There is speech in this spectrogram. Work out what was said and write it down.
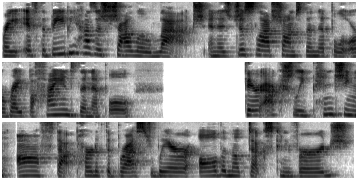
Right? If the baby has a shallow latch and is just latched onto the nipple or right behind the nipple, they're actually pinching off that part of the breast where all the milk ducts converge.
